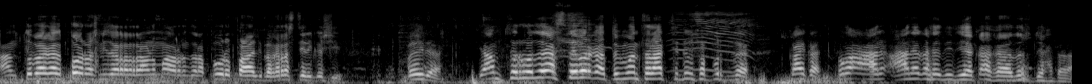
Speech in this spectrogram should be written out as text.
आणि तो बघा पोरसनी जरा राऊंड मारून जरा पोरं पळाली बघा रस्त्याने कशी. बघितलं ते आमचं रोज असतंय बरं का. तुम्ही म्हणता आजच्या दिवसापुरतं काय काय? बघा आण्या आण्या कशा देते काका धरतोय हाताला.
